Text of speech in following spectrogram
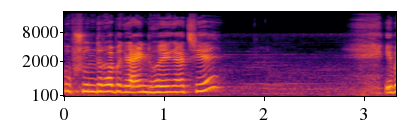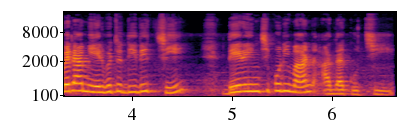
খুব সুন্দরভাবে গ্রাইন্ড হয়ে গেছে। এবারে আমি এর ভেতর দিয়ে দিচ্ছি দেড় ইঞ্চি পরিমাণ আদা কুচি।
